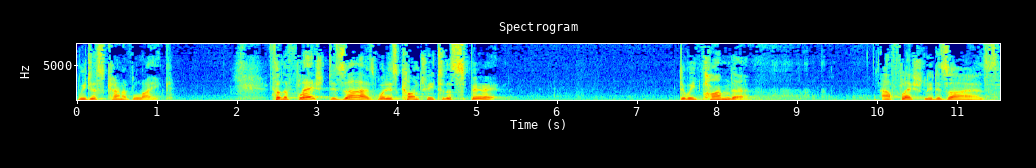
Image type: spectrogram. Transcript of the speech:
we just kind of like. For the flesh desires what is contrary to the spirit. Do we ponder our fleshly desires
